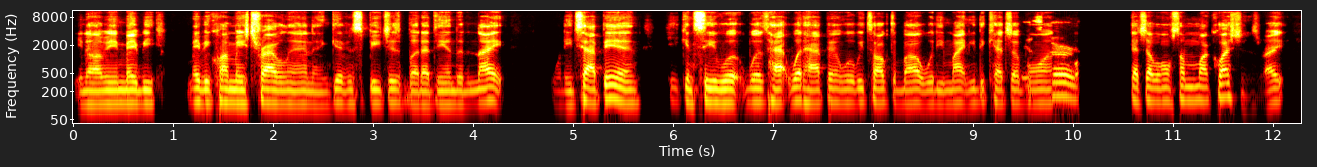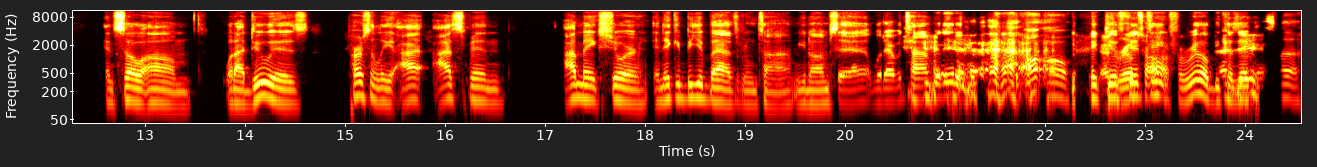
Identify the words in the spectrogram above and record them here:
you know what i mean maybe maybe kwame's traveling and giving speeches but at the end of the night when he tap in he can see what was ha- what happened what we talked about what he might need to catch up Yes, on sir. catch up on some of my questions, right? And so um what I do is personally I I spend I make sure and it could be your bathroom time, you know what I'm saying? Whatever time it is. Uh-oh. Take That's your 15 talk. for real because it, it.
